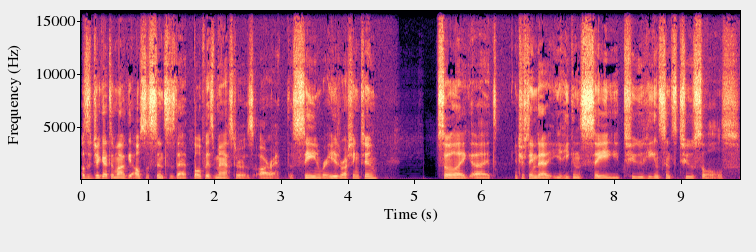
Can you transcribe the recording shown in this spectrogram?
Also, Gigantomachia also senses that both his masters are at the scene where he's rushing to. So, like, uh, it's interesting that he can see two, he can sense two souls.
